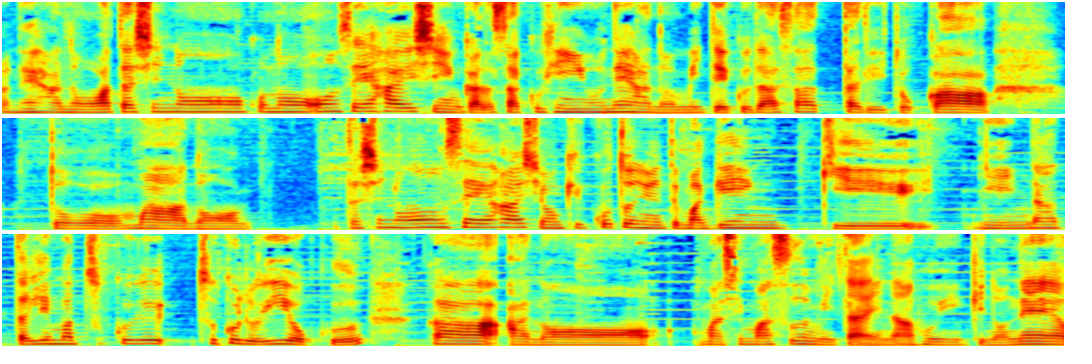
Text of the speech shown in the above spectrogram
かねあの私のこの音声配信から作品をねあの見てくださったりとかあとまああの私の音声配信を聞くことによって、まあ、元気になったり、まあ、作る作る意欲があの増しますみたいな雰囲気のね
